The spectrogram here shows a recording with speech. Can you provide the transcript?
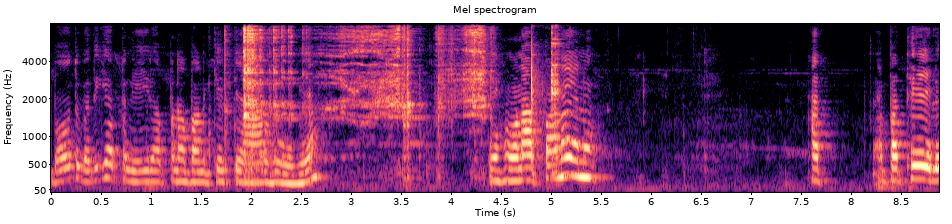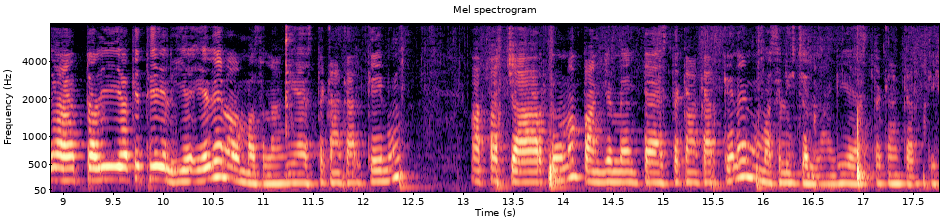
ਬਹੁਤ ਵਧੀਆ ਪਨੀਰ ਆਪਣਾ ਬਣ ਕੇ ਤਿਆਰ ਹੋ ਗਿਆ। ਤੇ ਹੁਣ ਆਪਾਂ ਨਾ ਇਹਨੂੰ ਆਪਾਂ ਥੇਲਿਆ ਤਲੀ ਆ ਕਿ ਥੇਲੀ ਆ, ਇਹਦੇ ਨਾਲ ਮਸਲਾਂਗੇ ਇਸ ਤਰ੍ਹਾਂ ਕਰਕੇ ਇਹਨੂੰ। ਆਪਾਂ 4 ਤੋਂ ਨਾ 5 ਮਿੰਟ ਇਸ ਤਰ੍ਹਾਂ ਕਰਕੇ ਨਾ ਇਹਨੂੰ ਮਸਲੀ ਚੱਲਾਂਗੇ ਇਸ ਤਰ੍ਹਾਂ ਕਰਕੇ।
